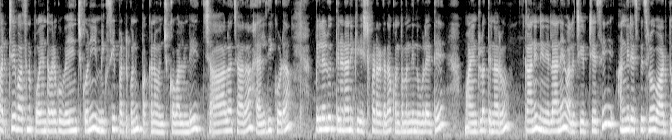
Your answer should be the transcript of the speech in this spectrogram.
పచ్చి వాసన పోయేంత వరకు వేయించుకొని మిక్సీ పట్టుకొని పక్కన ఉంచుకోవాలండి. చాలా చాలా హెల్దీ కూడా. పిల్లలు తినడానికి ఇష్టపడరు కదా కొంతమంది నువ్వులైతే మా ఇంట్లో తినరు. కానీ నేను ఇలానే వాళ్ళు చీట్ చేసి అన్ని రెసిపీస్లో వాడుతూ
